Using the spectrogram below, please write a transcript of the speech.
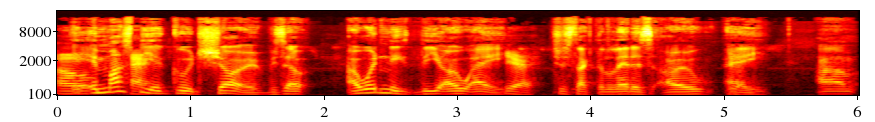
oh, It must be a good show because I, I wouldn't e- the OA. Yeah. just like the letters O A. Um,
